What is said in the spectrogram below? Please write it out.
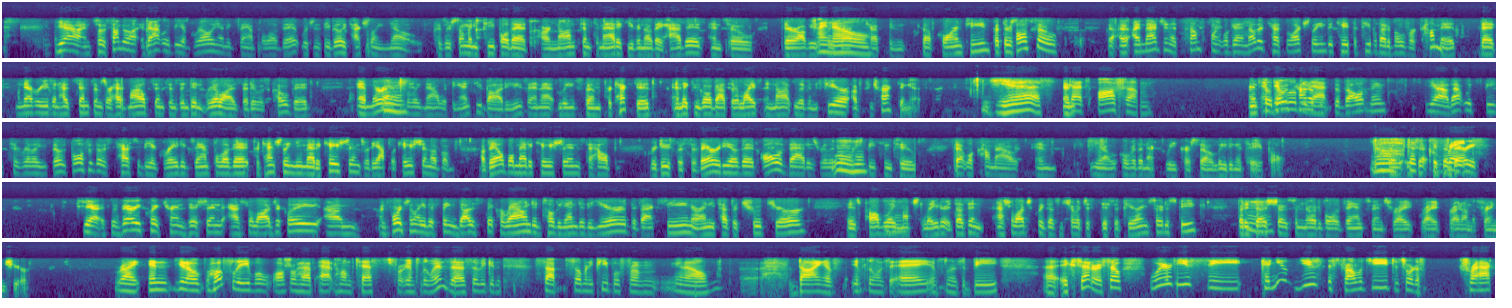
Yeah, and so something like that would be a brilliant example of it, which is the ability to actually know, because there's so many people that are non-symptomatic even though they have it, and so they're obviously kept in self quarantine. But there's also, I, I imagine at some point we'll get another test that will actually indicate the people that have overcome it, that never even had symptoms or had mild symptoms and didn't realize that it was COVID, and they're Mm. actually now with the antibodies, and that leaves them protected, and they can go about their life and not live in fear of contracting it. Yes, And- that's awesome. And so And those kind of that. developments, yeah, that would speak to really those. Both of those tests would be a great example of it. Potentially new medications or the application of, of available medications to help reduce the severity of it. All of that is really what we're Mhm. speaking to. That will come out and you know over the next week or so, leading into April. Oh, so that's it's a, great. it's a very yeah, it's a very quick transition astrologically. Um, unfortunately, this thing does stick around until the end of the year. The vaccine or any type of true cure is probably Mhm. much later. It doesn't astrologically doesn't show it just disappearing, so to speak, but it does Mhm. show some notable advancements right, right, right on the fringe here. Right. And, you know, hopefully we'll also have at home tests for influenza so we can stop so many people from, you know, uh, dying of influenza A, influenza B, uh, et cetera. So, where do you see, can you use astrology to sort of track?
